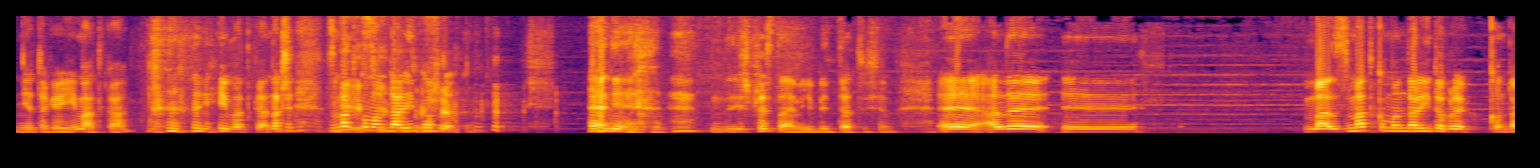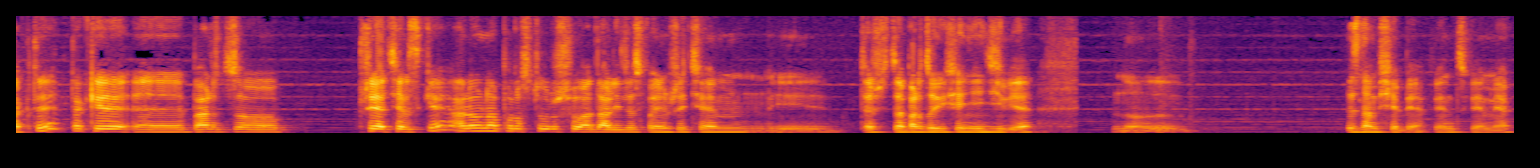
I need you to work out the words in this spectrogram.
Nie tak jak jej matka. jej matka. Znaczy, z Nie matką mam dalej dobre. Nie, już przestałem jej być tatusiem. E, ale. y, ma, z matką mam dalej dobre kontakty. Takie e, bardzo przyjacielskie, ale ona po prostu ruszyła dalej ze swoim życiem i też za bardzo jej się nie dziwię. No, znam siebie, więc wiem jak,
